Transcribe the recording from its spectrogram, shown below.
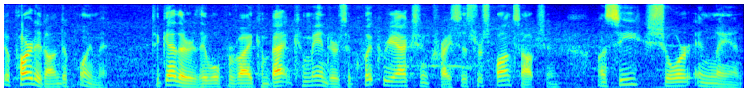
departed on deployment. Together, they will provide combatant commanders a quick reaction crisis response option on sea, shore, and land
